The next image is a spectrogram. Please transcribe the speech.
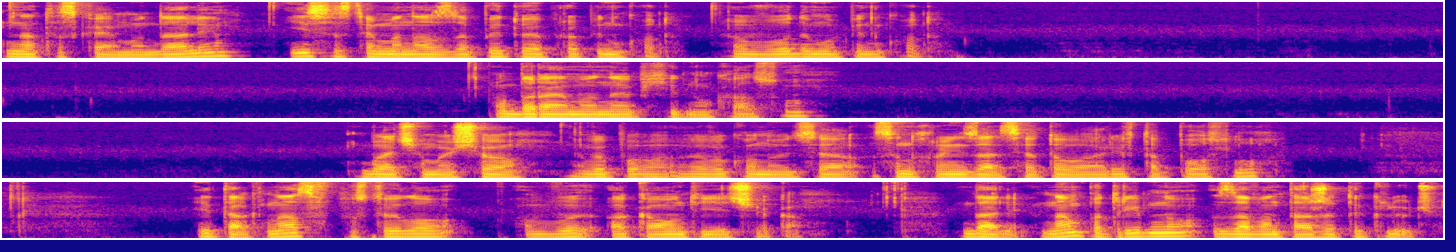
Натискаємо далі. І система нас запитує про пін-код. Вводимо пін-код. Обираємо необхідну касу. Бачимо, що виконується синхронізація товарів та послуг. І так, нас впустило в аккаунт ячека. Далі нам потрібно завантажити ключ.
